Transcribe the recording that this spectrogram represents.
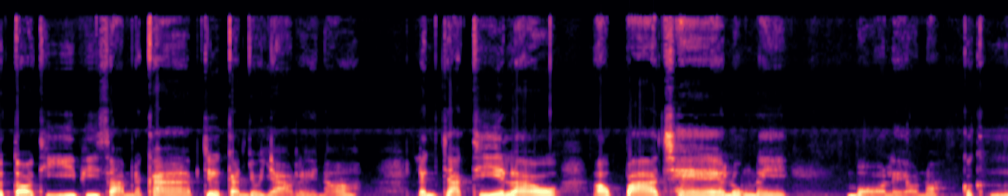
าต่อที่ EP 3 นะครับ เจอกันยาวๆเลยเนาะ หลังจากที่เราเอาปลาแช่ลงในบ่อแล้วเนาะ ก็คือ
